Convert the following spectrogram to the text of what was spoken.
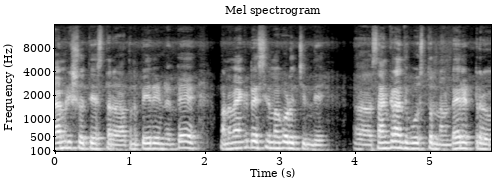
కామెడీ షో తీస్తారు. అతని పేరు ఏంటంటే మన వెంకటేష్ సినిమా కూడా వచ్చింది. సంక్రాంతికి వస్తున్నాం. డైరెక్టర్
